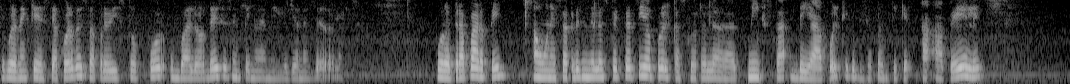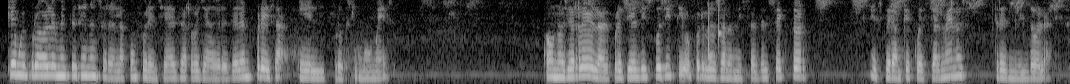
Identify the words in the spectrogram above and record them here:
Recuerden que este acuerdo está previsto por un valor de 69 mil millones de dólares. Por otra parte, aún está creciendo la expectativa por el casco de realidad mixta de Apple, que cotiza con el ticker AAPL, que muy probablemente se anunciará en la conferencia de desarrolladores de la empresa el próximo mes. Aún no se ha revelado el precio del dispositivo, pero los analistas del sector esperan que cueste al menos 3 mil dólares.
